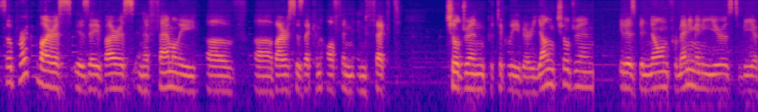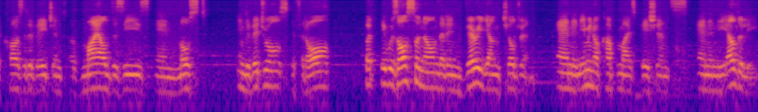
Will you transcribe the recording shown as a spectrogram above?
So parechovirus is a virus in a family of uh, viruses that can often infect children, particularly very young children. It has been known for many, many years to be a causative agent of mild disease in most individuals, if at all. But it was also known that in very young children and in immunocompromised patients and in the elderly,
